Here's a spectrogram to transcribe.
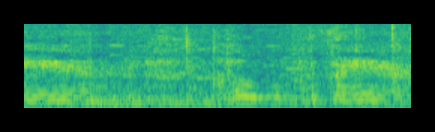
there, over there.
